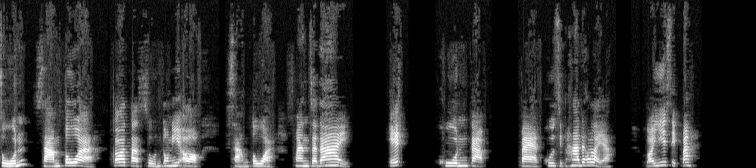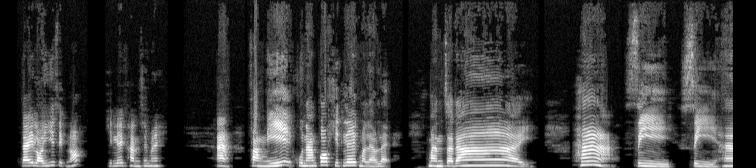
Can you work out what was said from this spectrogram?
ศูนย์สามตัว ก็ตัดศูนย์ตรงนี้ออกสามตัว มันจะได้ x คูณกับแปดคูณสิบห้าได้เท่าไหร่อะร้อยี่สิบป่ะ ได้ร้อยี่สิบเนาะคิดเลขทันใช่ไหมอะ ฝั่งนี้ครูน้ำก็คิดเลขมาแล้วแหละ มันจะได้ ห้าสี่สี่ห้า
